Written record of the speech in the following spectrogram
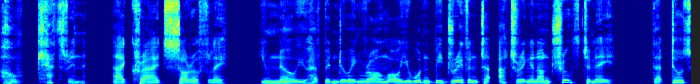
Oh, Catherine, I cried sorrowfully. You know you have been doing wrong, or you wouldn't be driven to uttering an untruth to me. That does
